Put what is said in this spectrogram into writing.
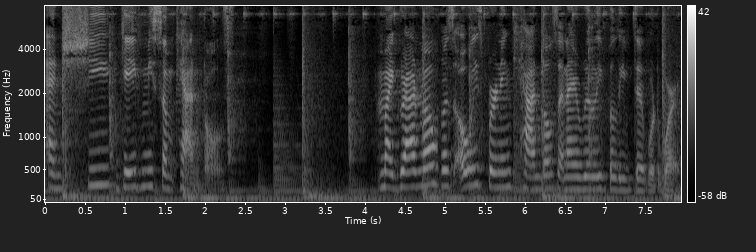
and she gave me some candles. My grandma was always burning candles, and I really believed it would work.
